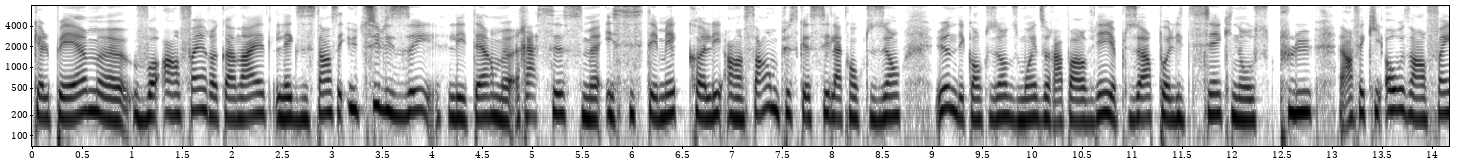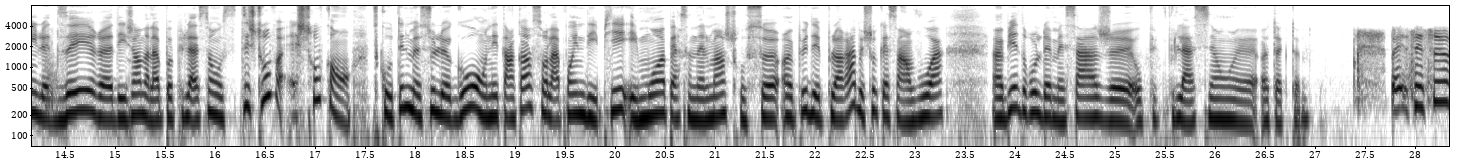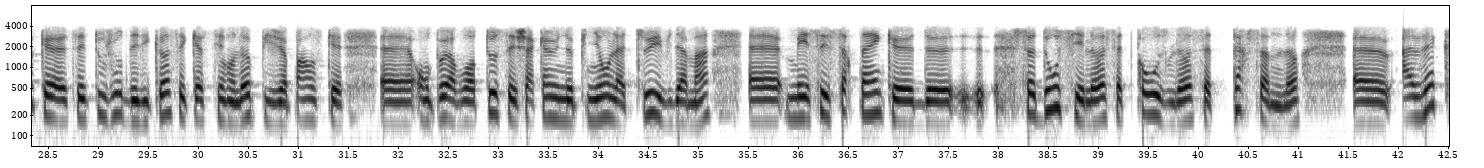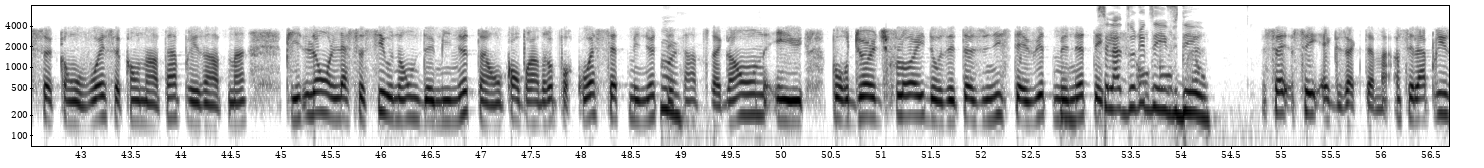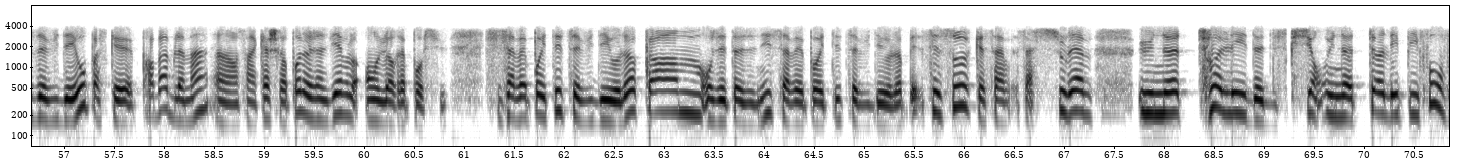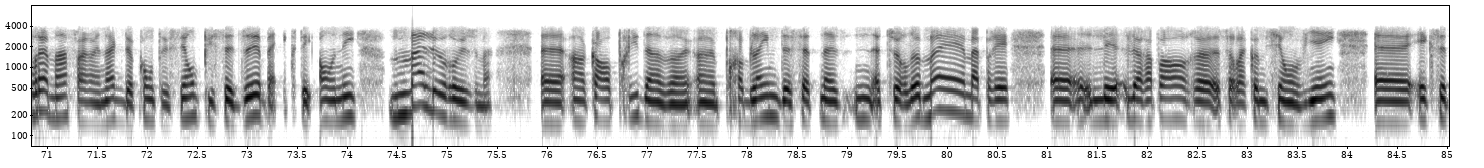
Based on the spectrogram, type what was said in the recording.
que le PM euh, va enfin reconnaître l'existence et utiliser les termes racisme et systémique collés ensemble, puisque c'est la conclusion, une des conclusions du moins du rapport vient. Il y a plusieurs politiciens qui n'osent plus, en fait, qui osent enfin le dire, euh, des gens dans la population aussi. je trouve, je trouve qu'on, du côté de M. Legault, on est encore sur la pointe des pieds et moi, personnellement, je trouve ça un peu déplorable et je trouve que ça envoie un bien drôle de message euh, aux populations autochtones. Ben, c'est sûr que c'est toujours délicat ces questions-là, puis je pense que euh, on peut avoir tous et chacun une opinion là-dessus, évidemment. Euh, mais c'est certain que de euh, ce dossier-là, cette cause-là, cette personne-là, avec ce qu'on voit, ce qu'on entend présentement, puis là on l'associe au nombre de minutes, on comprendra pourquoi. Sept minutes et 30 secondes, et pour George Floyd aux États-Unis, c'était huit minutes. C'est la durée des vidéos. C'est exactement. C'est la prise de vidéo parce que probablement, euh, on s'en cachera pas, la Geneviève, on l'aurait pas su. Si ça n'avait pas été de cette vidéo-là, comme aux États-Unis, si ça n'avait pas été de cette vidéo-là, ben, c'est sûr que ça, ça soulève une tollée de discussion, une tollée. Puis il faut vraiment faire un acte de contrition puis se dire, ben écoutez, on est malheureusement euh, encore pris dans un, un problème de cette nature-là, même après euh, le, le rapport sur la commission vient etc.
